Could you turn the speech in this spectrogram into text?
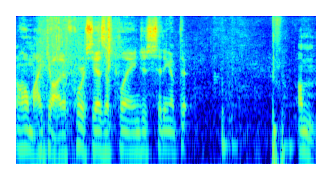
Oh my god, of course he has a plane just sitting up there. Um,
